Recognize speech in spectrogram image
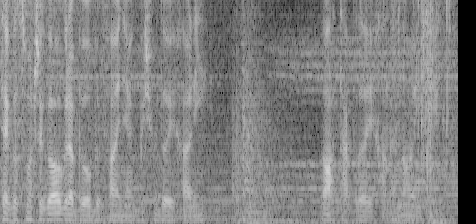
Tego smoczego ogra byłoby fajnie, jakbyśmy dojechali. O tak, dojechane, no i pięknie.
